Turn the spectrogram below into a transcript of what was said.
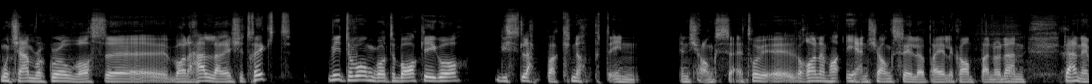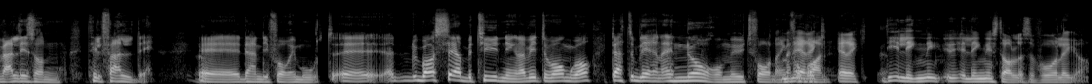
mot Shamrock Rovers eh, var det heller ikke trygt. Vito Wormgård tilbake i går. De slipper knapt inn en sjanse. Jeg tror eh, Ranheim har én sjanse i løpet av hele kampen, og den, den er veldig sånn tilfeldig. Eh, Den de får imot. Eh, Du bare ser betydningen av Vito Wormgård. Dette blir en enorm utfordring Men for Erik, Brann. Erik de ligning, ligningstallene som foreligger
